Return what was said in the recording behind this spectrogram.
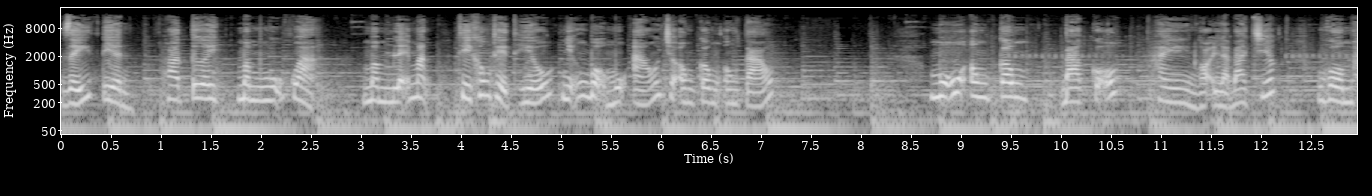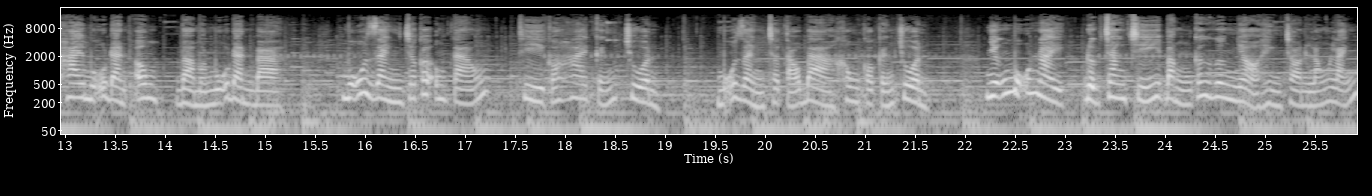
giấy tiền, hoa tươi, mầm ngũ quả, mầm lễ mặn thì không thể thiếu những bộ mũ áo cho ông công ông táo. Mũ ông công ba cỗ hay gọi là ba chiếc, gồm hai mũ đàn ông và một mũ đàn bà. Mũ dành cho các ông táo thì có hai cánh chuồn, mũ dành cho táo bà không có cánh chuồn. Những mũ này được trang trí bằng các gương nhỏ hình tròn lóng lánh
